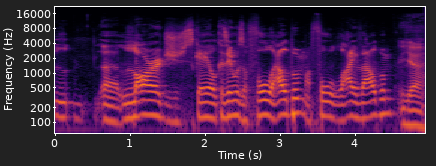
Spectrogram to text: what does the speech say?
uh, large scale because it was a full album, a full live album, Yeah.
